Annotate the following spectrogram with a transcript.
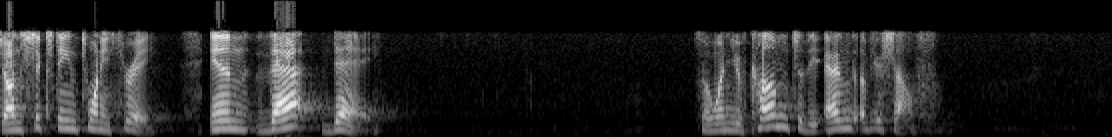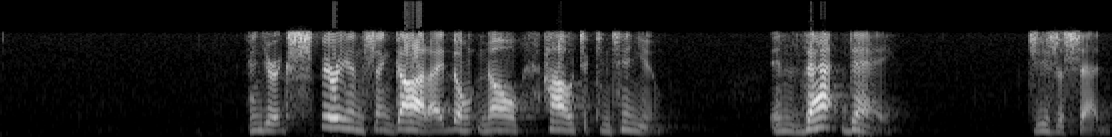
John 16:23 In that day So when you've come to the end of yourself you're experiencing God, I don't know how to continue. In that day, Jesus said,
